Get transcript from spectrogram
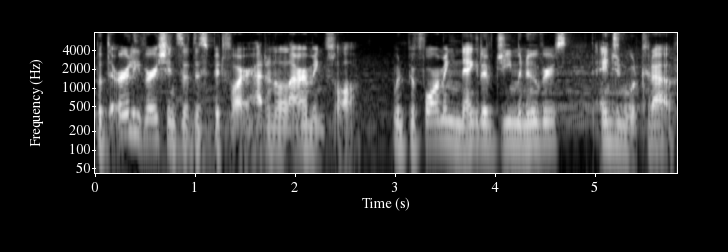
But the early versions of the Spitfire had an alarming flaw. When performing negative G maneuvers, the engine would cut out,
